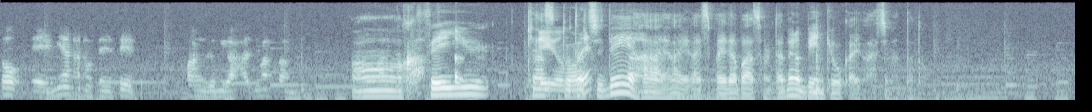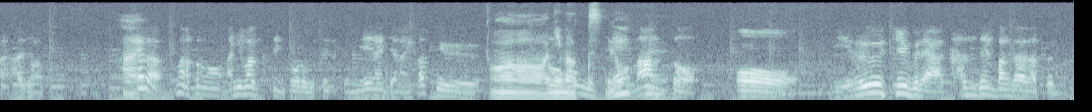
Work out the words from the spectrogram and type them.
と、えー、宮野先生と番組が始まったんです。ああ、声優キャストたちで、はいはいはい、スパイダーバースのための勉強会が始まったと。はい始まった。はい。ただ、まあ、そのアニマックスに登録してなくて見れないんじゃないかっていう、ああ、アニマックスね。なんと、おー。YouTube では完全版が上がっております。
